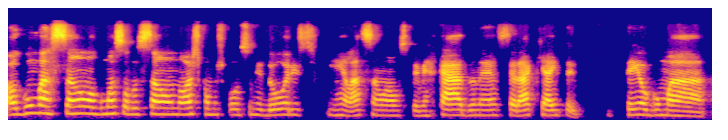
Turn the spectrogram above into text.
Alguma ação, alguma solução nós como consumidores em relação ao supermercado, né? Será que há, tem alguma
